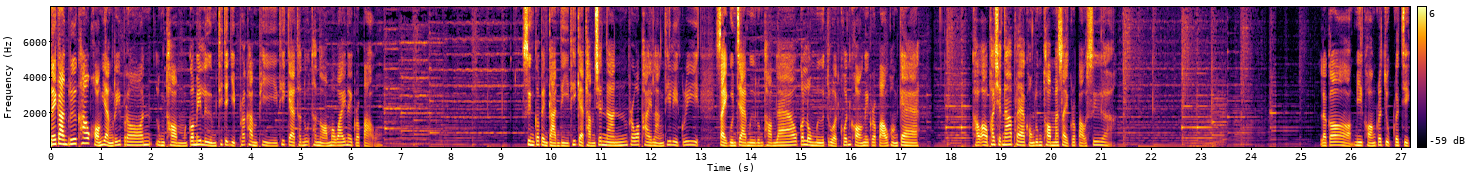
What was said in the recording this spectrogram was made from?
ในการรื้อข้าวของอย่างรีบร้อน ลุงทอมก็ไม่ลืมที่จะหยิบพระคำพีที่แกทนุถนอมมาไว้ในกระเป๋า ซึ่งก็เป็นการดีที่แกทำเช่นนั้น เพราะว่าภายหลังที่ลีกรีใส่กุญแจมือลุงทอมแล้ว ก็ลงมือตรวจค้นของในกระเป๋าของแก เขาเอาผ้าเช็ดหน้าแพรของลุงทอมมาใส่กระเป๋าเสื้อ แล้วก็มีของกระจุกกระจิก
